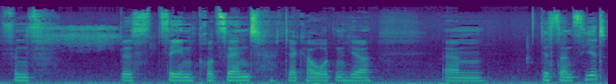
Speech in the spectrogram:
5 bis 10 Prozent der Chaoten hier ähm, distanziert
